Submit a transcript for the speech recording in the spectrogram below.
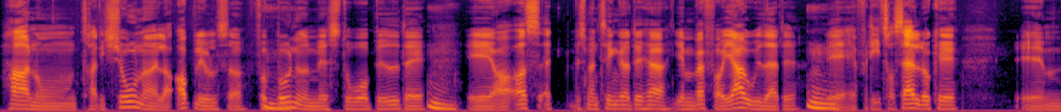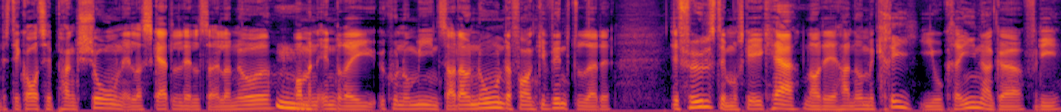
har nogle traditioner eller oplevelser forbundet mm. med store bededage. Mm. Øh, og også, at hvis man tænker det her, jamen hvad får jeg ud af det? Mm. Øh, fordi trods alt, okay, øh, hvis det går til pension eller skattelettelser eller noget, mm. hvor man ændrer i økonomien, så er der jo nogen, der får en gevinst ud af det. Det føles det måske ikke her, når det har noget med krig i Ukraine at gøre, fordi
